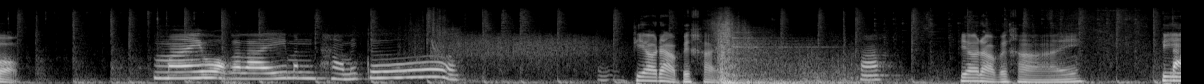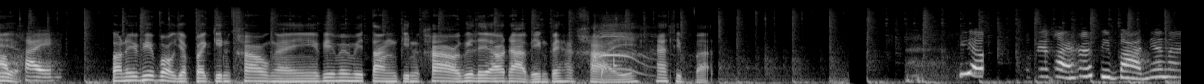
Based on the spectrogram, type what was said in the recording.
บอก ไม่บอกอะไรมันหาไม่เจอพี่เอาดาบไปขาย ฮะพี่เอาดาบไปขาย พี่ ดาบใคร ตอนนี้พี่บอกจะไปกินข้าวไง พี่ไม่มีตังค์กินข้าว พี่เลยเอาดาบเองไปขายห้าสิบบาท พี่เอาไปขายห้าสิบบาทเนี่ยนะ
